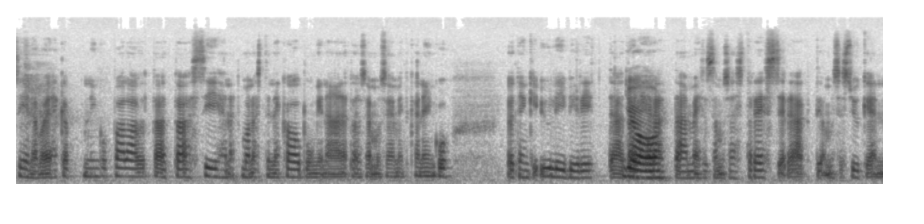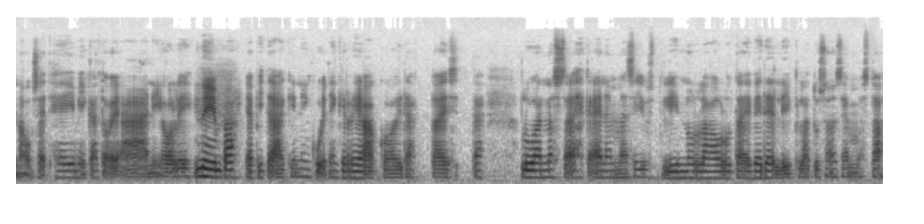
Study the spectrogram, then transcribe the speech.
Siinä voi ehkä niin kuin palauttaa taas siihen, että monesti ne kaupungin äänet on semmoisia, mitkä niin kuin jotenkin ylivirittää tai Joo. herättää meissä semmoisen stressireaktio, missä syke nousee, että hei, mikä toi ääni oli. Niinpä. Ja pitääkin niin kuitenkin reagoida. Tai sitten luonnossa ehkä enemmän se just linnunlaulu tai vedenliplatus on semmoista,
